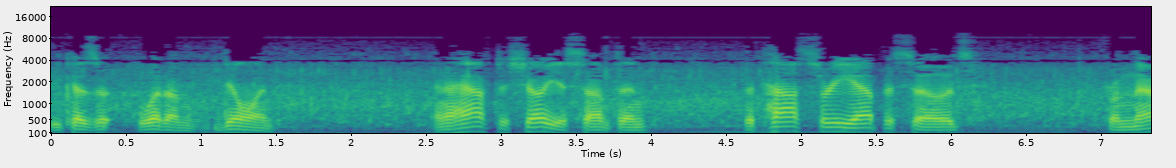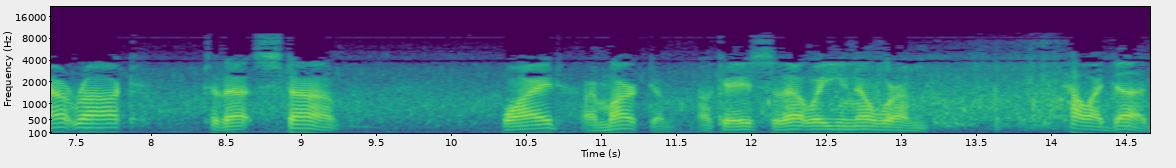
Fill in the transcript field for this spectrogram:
because of what I'm doing. And I have to show you something. The past three episodes, from that rock to that stump, wide, I marked them. Okay, so that way you know where I'm, how I dug,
